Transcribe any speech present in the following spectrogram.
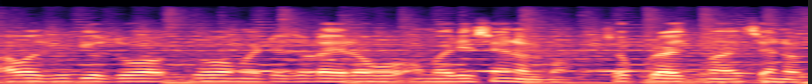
આવા જ વીડિયો જોવા જોવા માટે જોડાઈ રહો અમારી ચેનલમાં સબસ્ક્રાઈબ માય ચેનલ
